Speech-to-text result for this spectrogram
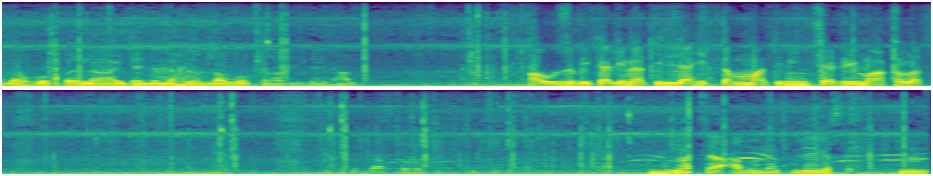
আল্লাহু আকবার লা ইলাহা ইল্লাল্লাহ আল্লাহু আকবার লিল্লাহিল হামদ আউযু বিকালিমাতিল্লাহি তাম্মাতি মিন শাররি মা খালাক। মনে হচ্ছে আগুনে পুড়ে গেছে হুম।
